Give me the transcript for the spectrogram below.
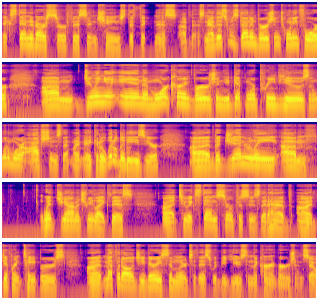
extended our surface and changed the thickness of this. Now this was done in version 24. Um, doing it in a more current version you'd get more previews and a little more options that might make it a little bit easier uh, but generally um, with geometry like this uh, to extend surfaces that have uh, different tapers. Uh, methodology very similar to this would be used in the current version. So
